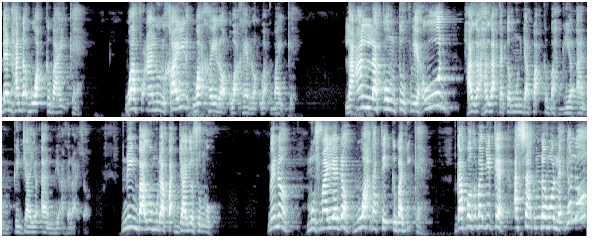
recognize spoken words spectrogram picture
Dan hendak buat kebaikan. Waf'alul khair wa khaira wa khaira wa kebaikan. La'allakum tuflihun. Harap-harap kata mu dapat kebahagiaan, kejayaan di akhirat esok. Ning baru mu dapat jaya sungguh. Benar? Musmaya dah buat katik kebajikan. Gapo kebajikan? Asal ke benda molek. Yalah.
